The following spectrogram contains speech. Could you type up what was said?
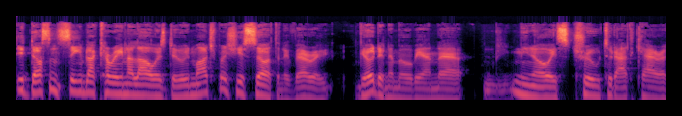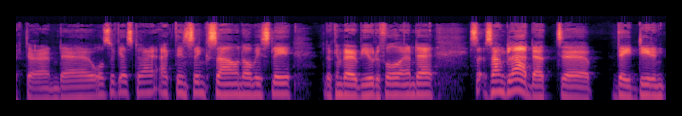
it doesn't seem like Carina Lau is doing much, but she's certainly very good in the movie and uh, you know is true to that character and uh, also gets to act in sync sound obviously looking very beautiful and uh, so, so, i'm glad that uh, they didn't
